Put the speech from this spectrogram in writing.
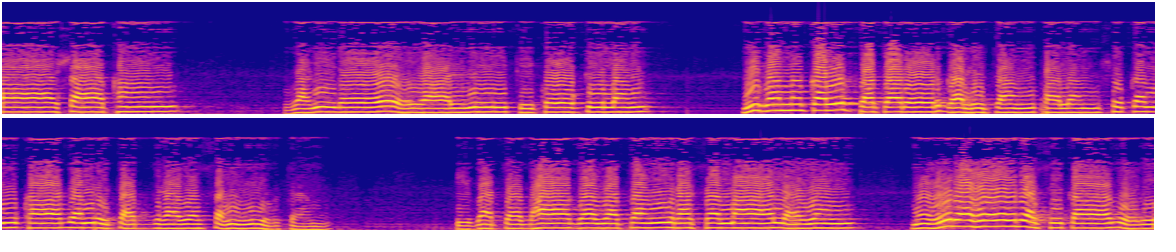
वंदे वाल्मीकिकोकिलम् निगमकल्पतरोर्गलितम् फलम् सुखमुखादमृतद्रवसंयुतम् पिबत भागवतम् रसमालयम् मुहुरहो रसिका भुवि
